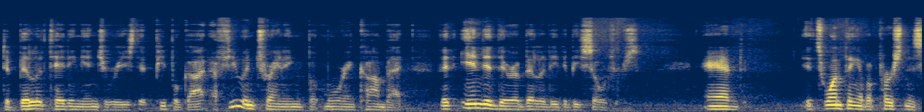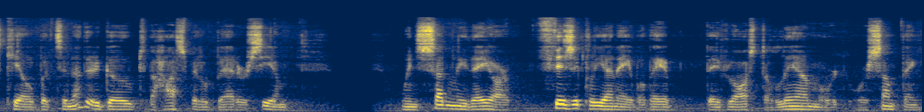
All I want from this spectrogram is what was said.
debilitating injuries that people got, a few in training, but more in combat, that ended their ability to be soldiers. And it's one thing if a person is killed, but it's another to go to the hospital bed or see them when suddenly they are physically unable. They have, they've lost a limb or, or something,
